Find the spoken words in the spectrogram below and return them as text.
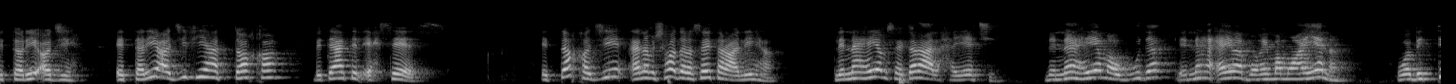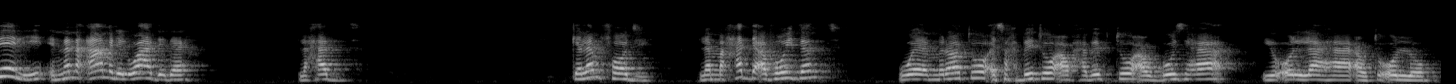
الطريقة دي. الطريقة دي فيها الطاقة بتاعة الإحساس. الطاقة دي أنا مش هقدر أسيطر عليها لأنها هي مسيطرة على حياتي لأنها هي موجودة لأنها قايمة بمهمة معينة. وبالتالي إن أنا أعمل الوعد ده لحد. كلام فاضي. لما حد افويدنت ومراته صاحبته أو حبيبته أو جوزها يقول لها أو تقول له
